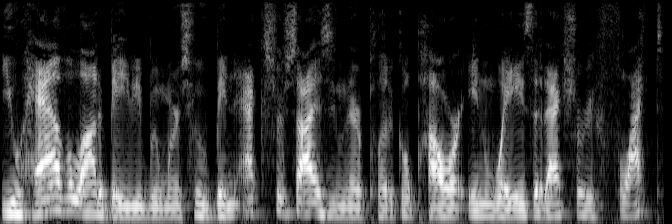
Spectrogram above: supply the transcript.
you have have a lot of baby boomers who've been exercising their political power in ways that actually reflect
